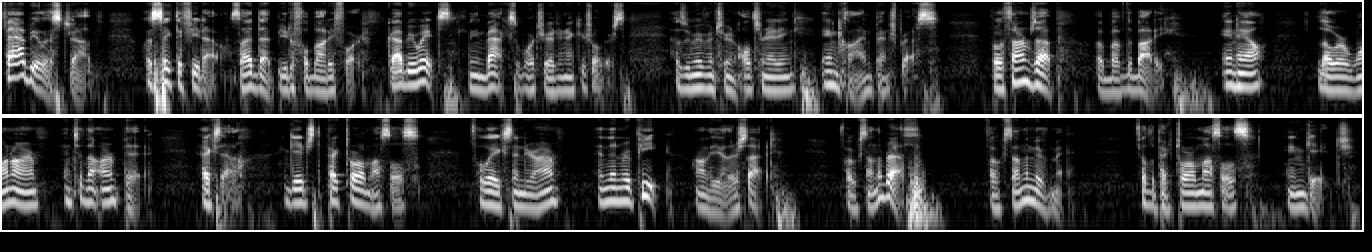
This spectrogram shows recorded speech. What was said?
Fabulous job. Let's take the feet out. Slide that beautiful body forward. Grab your weights. Lean back. Support your head, and neck, your shoulders. As we move into an alternating incline bench press. Both arms up above the body. Inhale. Lower one arm into the armpit. Exhale. Engage the pectoral muscles. Fully extend your arm. And then repeat on the other side. Focus on the breath. Focus on the movement. Feel the pectoral muscles engage.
